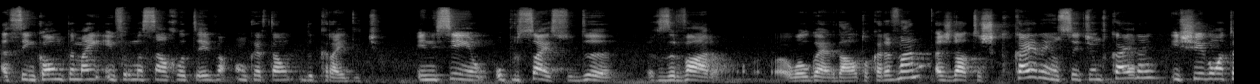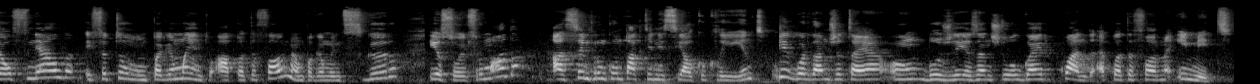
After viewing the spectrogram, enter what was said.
assim como também informação relativa a um cartão de crédito iniciam o processo de reservar o aluguer da autocaravana, as datas que querem, o sítio onde querem e chegam até o final, efetuam um pagamento à plataforma, é um pagamento seguro. Eu sou informada, há sempre um contacto inicial com o cliente e aguardamos até um, dois dias antes do aluguer, quando a plataforma emite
